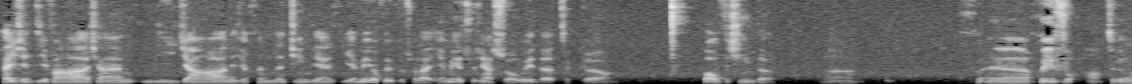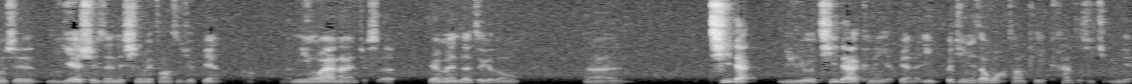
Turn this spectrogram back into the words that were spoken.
还有一些地方啊，像丽江啊那些很多景点也没有恢复出来，也没有出现所谓的这个报复性的，嗯。呃恢复啊，这个东西也许人的行为方式就变了啊。另外呢，就是人们的这种，嗯，替代旅游替代可能也变了，一不仅仅在网上可以看这些景点，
